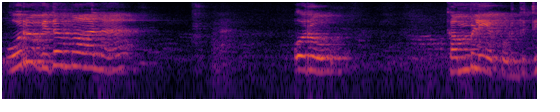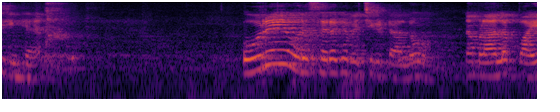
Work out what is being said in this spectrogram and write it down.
ஒரு விதமான ஒரு கம்பளியை கொடுத்துட்டீங்க. ஒரே ஒரு சிறகை வச்சுக்கிட்டாலும் நம்மளால பய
